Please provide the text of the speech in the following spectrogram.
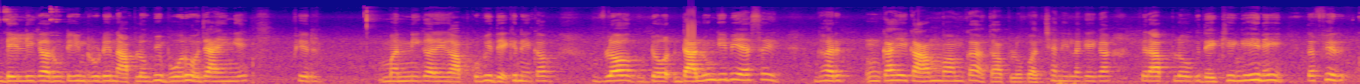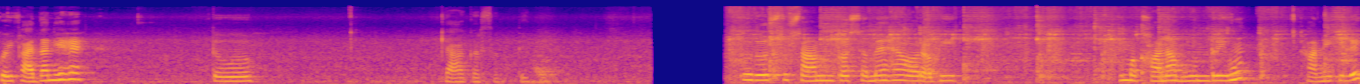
डेली का रूटीन रूटीन आप लोग भी बोर हो जाएँगे। फिर मन नहीं करेगा आपको भी देखने का। ब्लॉग डालूँगी भी ऐसे। घर का ही काम वाम का तो आप लोग को अच्छा नहीं लगेगा। फिर आप लोग देखेंगे ही नहीं तो फिर कोई फ़ायदा नहीं है। तो क्या कर सकते हैं? तो दोस्तों, शाम का समय है और अभी मखाना भून रही हूँ खाने के लिए।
